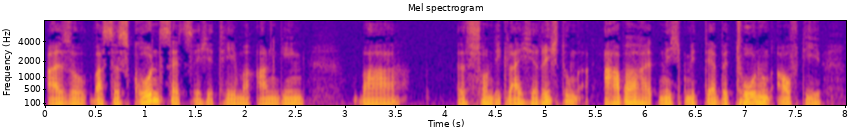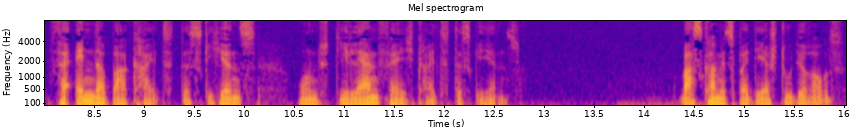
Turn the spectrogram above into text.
Also was das grundsätzliche Thema anging, war es schon die gleiche Richtung, aber halt nicht mit der Betonung auf die Veränderbarkeit des Gehirns und die Lernfähigkeit des Gehirns. Was kam jetzt bei der Studie raus?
